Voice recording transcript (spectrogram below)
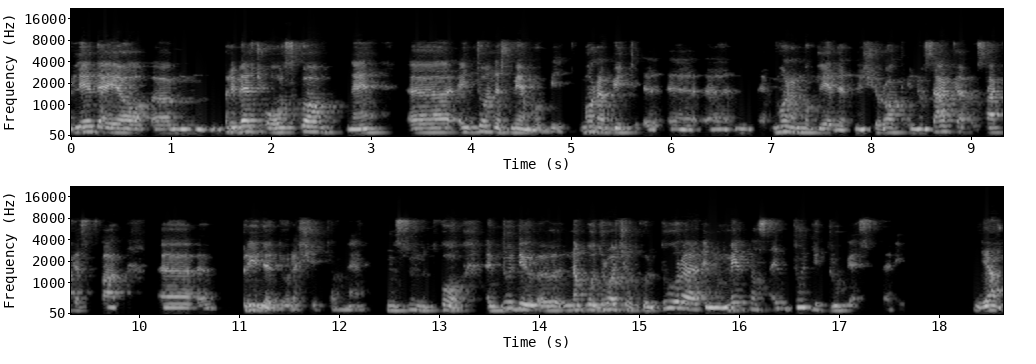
gledajo preveč osko. Ne? Uh, in to ne smemo biti. Mora biti uh, uh, moramo gledati na širok, in vsaka, vsaka stvar uh, pride do rešitev. In tudi eh, na področju kulture in umetnosti, in tudi druge stvari. Ja,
